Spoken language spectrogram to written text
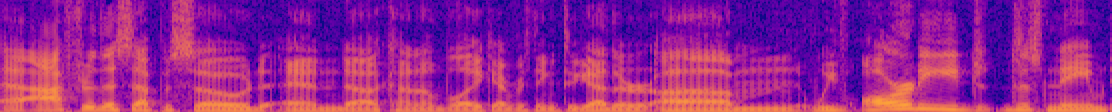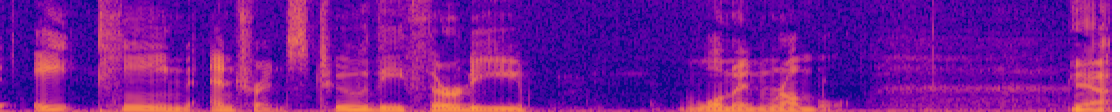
after this episode and uh, kind of like everything together, um, we've already j- just named eighteen entrants to the thirty woman rumble, yeah.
